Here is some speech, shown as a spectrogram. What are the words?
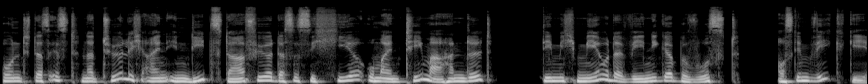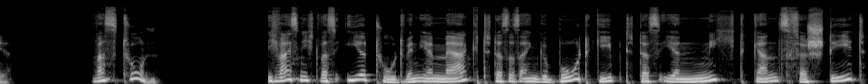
Und das ist natürlich ein Indiz dafür, dass es sich hier um ein Thema handelt, dem ich mehr oder weniger bewusst aus dem Weg gehe. Was tun? Ich weiß nicht, was ihr tut, wenn ihr merkt, dass es ein Gebot gibt, das ihr nicht ganz versteht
